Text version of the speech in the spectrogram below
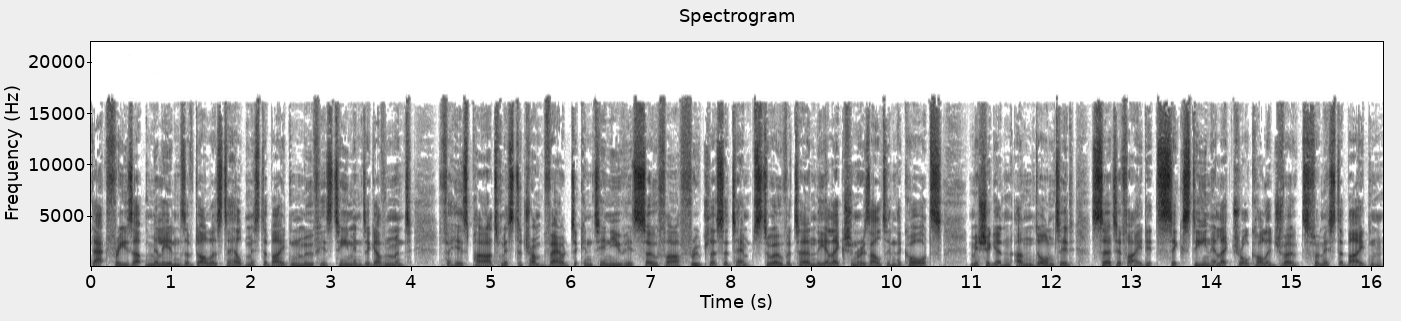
That frees up millions of dollars to help Mr. Biden move his team into government. For his part, Mr. Trump vowed to continue his so far fruitless attempts to overturn the election result in the courts. Michigan, undaunted, certified its 16 electoral college votes for Mr. Biden.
